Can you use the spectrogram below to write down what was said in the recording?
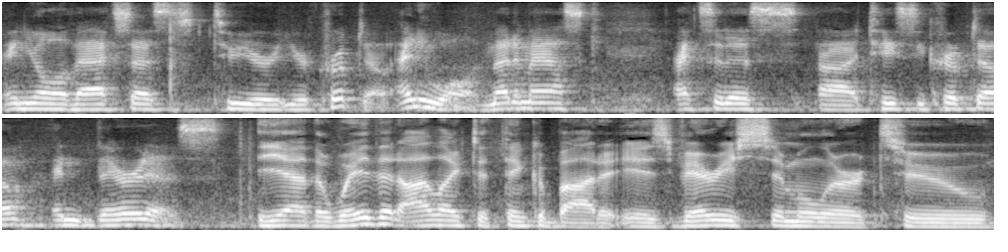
and you'll have access to your your crypto. Any wallet, MetaMask, Exodus, uh, Tasty Crypto, and there it is. Yeah, the way that I like to think about it is very similar to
